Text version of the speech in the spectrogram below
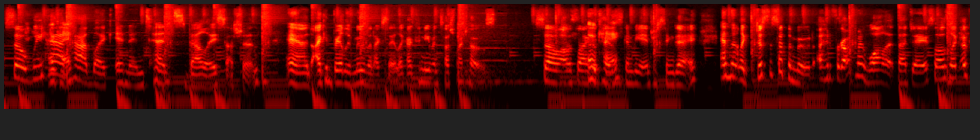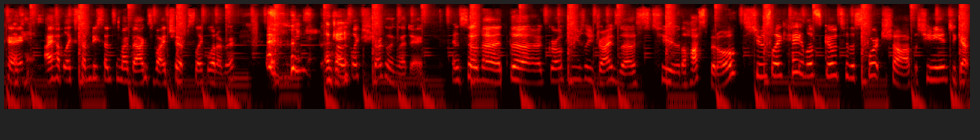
So we had okay. had like an intense ballet session, and I could barely move the next day. Like I couldn't even touch my toes. So I was like, okay. okay, this is gonna be an interesting day. And then like just to set the mood, I had forgotten my wallet that day. So I was like, okay, okay. I have like 70 cents in my bag to buy chips, like whatever. okay. I was like struggling that day. And so then the girl who usually drives us to the hospital, she was like, hey, let's go to the sports shop. She needed to get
